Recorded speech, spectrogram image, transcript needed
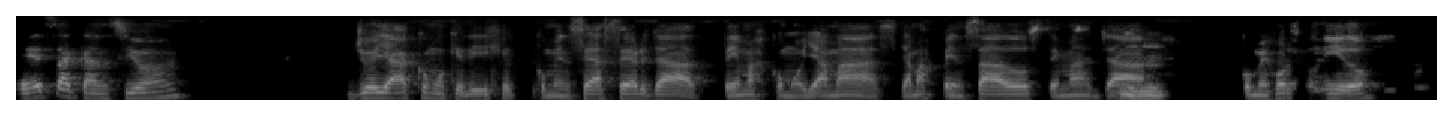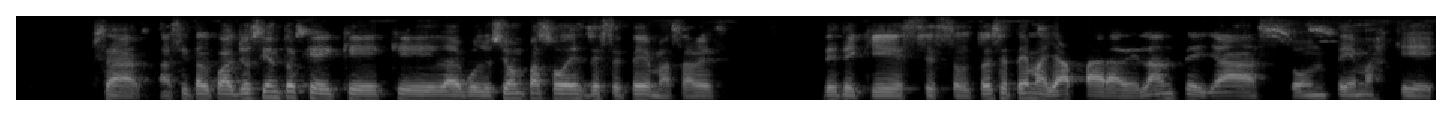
esa canción yo ya como que dije, comencé a hacer ya temas como ya más, ya más pensados, temas ya con mejor sonido. O sea, así tal cual. Yo siento que, que, que, la evolución pasó desde ese tema, ¿sabes? Desde que se soltó ese tema ya para adelante, ya son temas que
